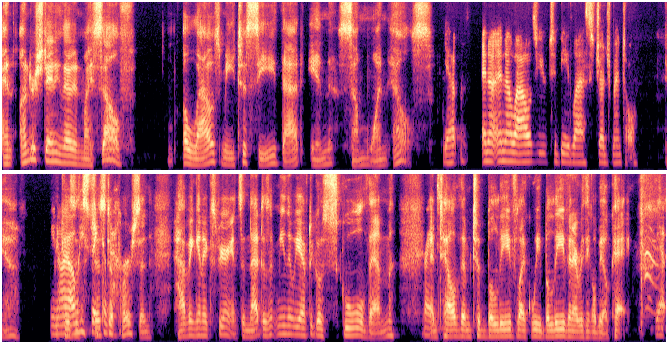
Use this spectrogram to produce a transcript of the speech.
And understanding that in myself allows me to see that in someone else. Yep. And, uh, and allows you to be less judgmental. Yeah. You know, because I always it's think just about... a person having an experience, and that doesn't mean that we have to go school them right. and tell them to believe like we believe, and everything will be okay. Yep.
